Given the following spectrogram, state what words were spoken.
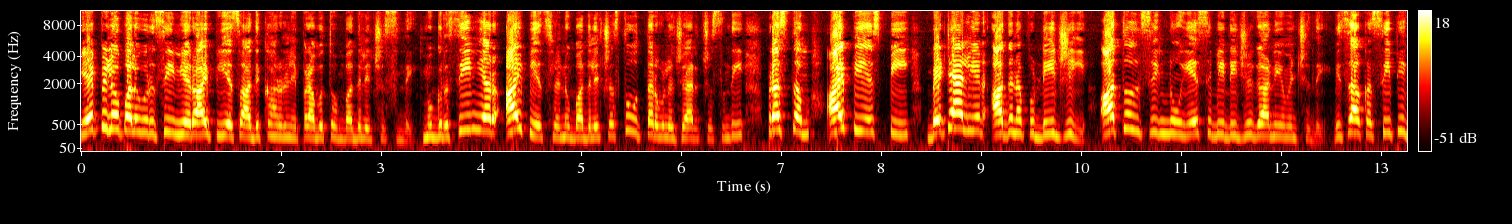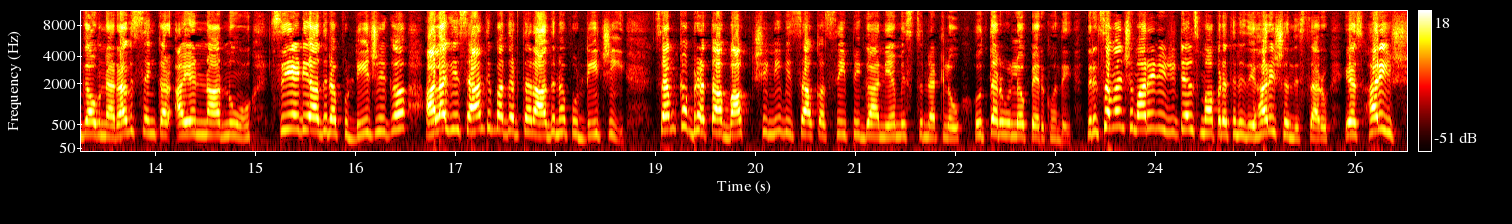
ఏపీలో పలువురు సీనియర్ ఐపీఎస్ అధికారుల్ని ప్రభుత్వం బదిలీ చేసింది. ముగ్గురు సీనియర్ ఐపీఎస్లను బదిలీ చేస్తూ ఉత్తర్వులు జారీ చేసింది. ప్రస్తుతం ఐపీఎస్ పి బెటాలియన్ అదనపు డీజీ అతుల్ సింగ్ను ఏసీబీ డీజీగా నియమించింది. విశాఖ సిపిగా ఉన్న రవిశంకర్ అయన్నార్ను సిఐడి అదనపు డీజీగా అలాగే శాంతి భద్రతల అదనపు డీజీ శంఖభ్రత బాక్షిని విశాఖ సిపిగా నియమిస్తున్నట్లు ఉత్తర్వుల్లో పేర్కొంది. దీనికి సంబంధించి మరిన్ని డీటెయిల్స్ మా ప్రతినిధి హరీష్ అందిస్తారు. ఎస్ హరీష్.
